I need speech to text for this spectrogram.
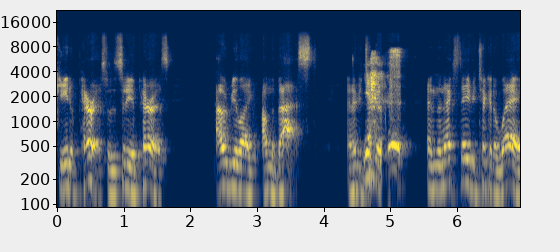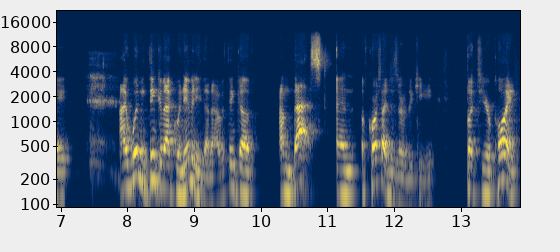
gate of Paris or the city of Paris, I would be like, I'm the best. And if you yes. took it and the next day if you took it away, I wouldn't think of equanimity then. I would think of I'm best. And of course I deserve the key. But to your point,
